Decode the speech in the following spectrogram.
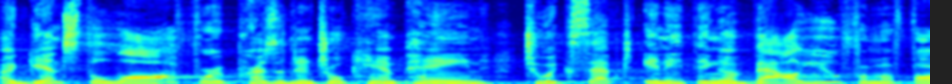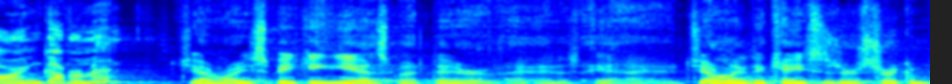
against the law for a presidential campaign to accept anything of value from a foreign government? Generally speaking, yes, but they're, uh, generally the cases are circum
